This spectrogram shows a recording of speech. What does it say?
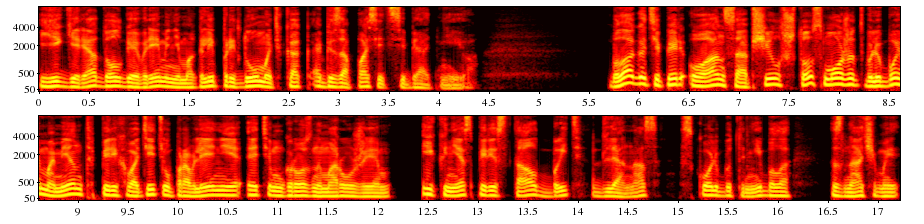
егеря долгое время не могли придумать, как обезопасить себя от нее. Благо, теперь Оан сообщил, что сможет в любой момент перехватить управление этим грозным оружием, и князь перестал быть для нас, сколь бы то ни было, значимой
